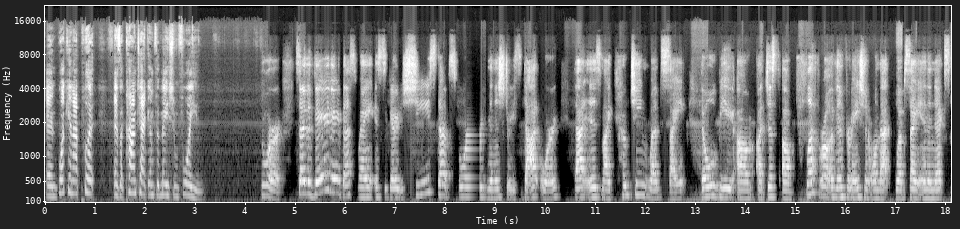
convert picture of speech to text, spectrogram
And what can I put as a contact information for you? Sure. So the very, very best way is to go to she steps forward ministries.org. That is my coaching website. There will be um, a, just a plethora of information on that website in the next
